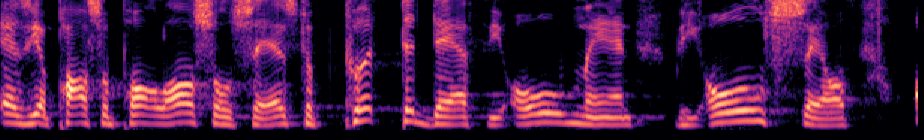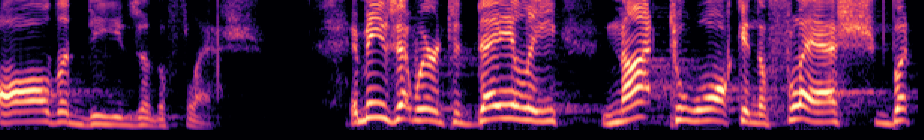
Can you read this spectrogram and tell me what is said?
as the Apostle Paul also says, to put to death the old man, the old self, all the deeds of the flesh. It means that we're to daily not to walk in the flesh, but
